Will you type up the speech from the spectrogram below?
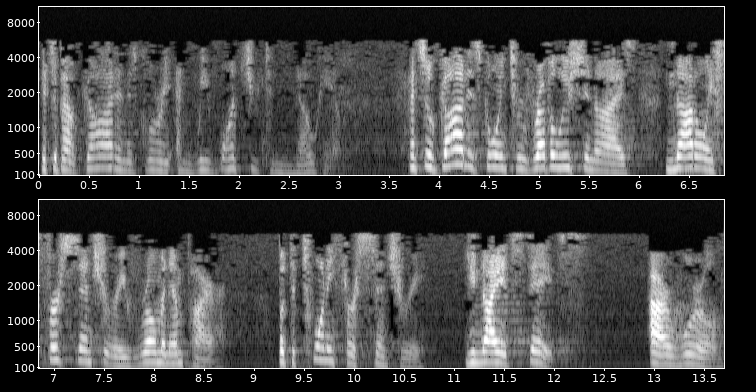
It's about God and His glory, and we want you to know Him. And so God is going to revolutionize not only first century Roman Empire, but the 21st century United States, our world,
